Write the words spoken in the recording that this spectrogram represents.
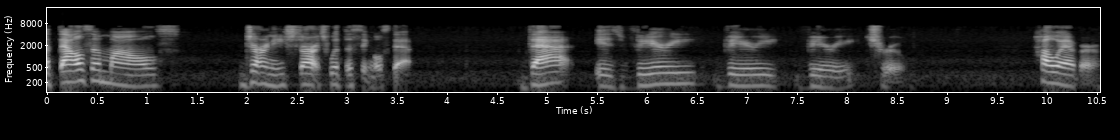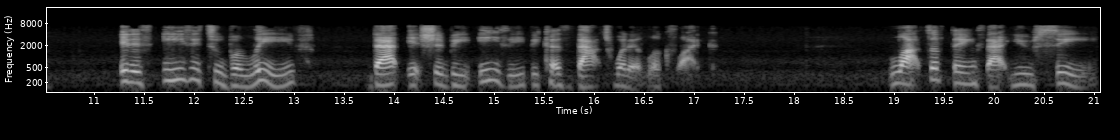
a thousand miles journey starts with a single step. That is very, very, very true. However, it is easy to believe that it should be easy because that's what it looks like lots of things that you see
